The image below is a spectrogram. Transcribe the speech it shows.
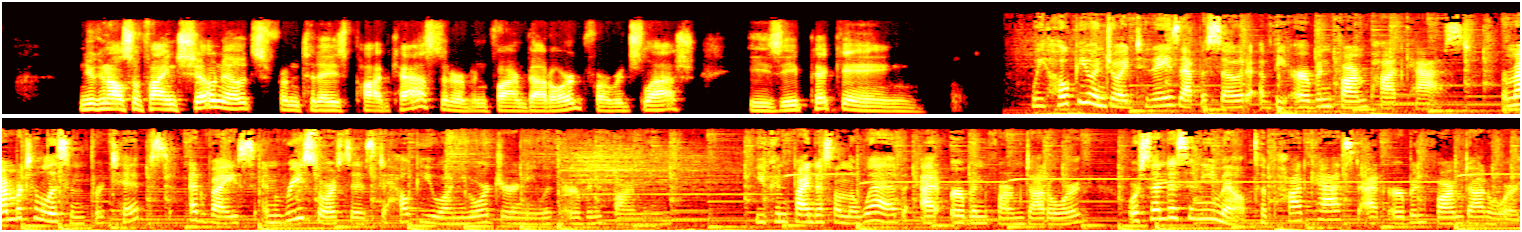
You can also find show notes from today's podcast at urbanfarm.org forward slash easy picking. We hope you enjoyed today's episode of the Urban Farm Podcast. Remember to listen for tips, advice, and resources to help you on your journey with urban farming. You can find us on the web at urbanfarm.org or send us an email to podcast at urbanfarm.org.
